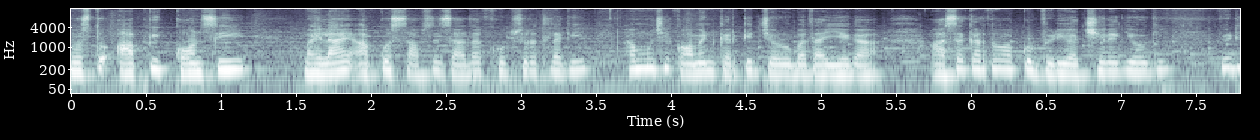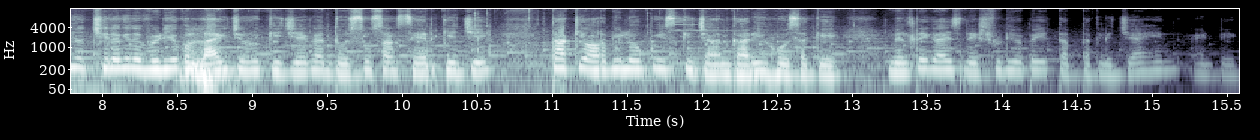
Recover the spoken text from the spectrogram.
दोस्तों, आपकी कौन सी महिलाएँ आपको सबसे ज़्यादा खूबसूरत लगी? हम मुझे कमेंट करके ज़रूर बताइएगा। आशा करता हूँ आपको वीडियो अच्छी लगी होगी। वीडियो अच्छी लगी तो वीडियो को लाइक ज़रूर कीजिएगा, दोस्तों साथ शेयर कीजिए, ताकि और भी लोगों को इसकी जानकारी हो सके। मिलते गए इस नेक्स्ट वीडियो पे। तब तक लीजिए जय हिंद एंड टेक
